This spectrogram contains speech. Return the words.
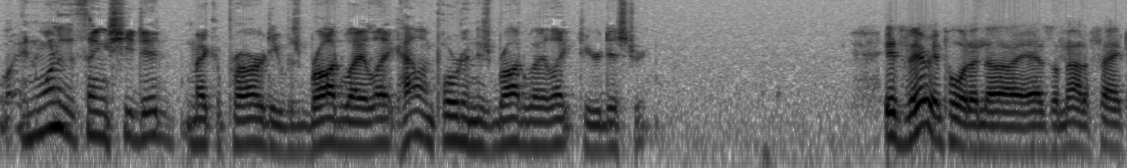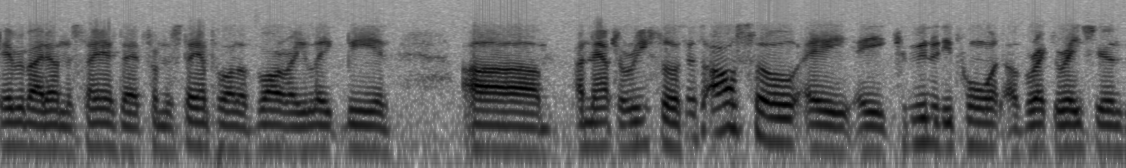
Well, and one of the things she did make a priority was Broadway Lake. How important is Broadway Lake to your district? It's very important. Uh, as a matter of fact, everybody understands that from the standpoint of Broadway Lake being um, a natural resource, it's also a, a community point of recreation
